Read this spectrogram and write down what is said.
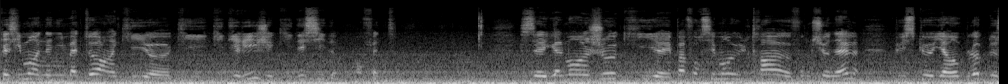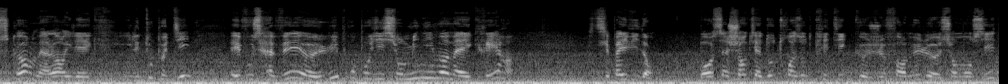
quasiment un animateur hein, qui, dirige et qui décide, en fait. C'est également un jeu qui n'est pas forcément ultra fonctionnel, puisqu'il y a un bloc de score, mais alors il est, il est tout petit, et vous avez 8 propositions minimum à écrire. C'est pas évident. Bon, sachant qu'il y a d'autres trois autres critiques que je formule euh, sur mon site,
